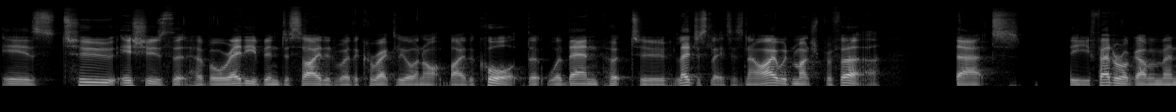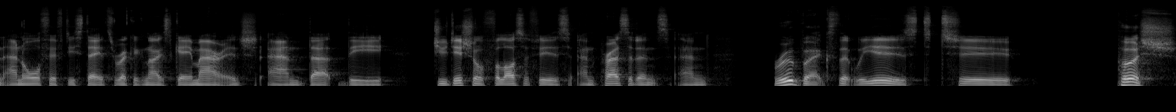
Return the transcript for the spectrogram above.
is two issues that have already been decided, whether correctly or not, by the court that were then put to legislators. Now, I would much prefer that the federal government and all 50 states recognized gay marriage and that the judicial philosophies and precedents and rubrics that were used to push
